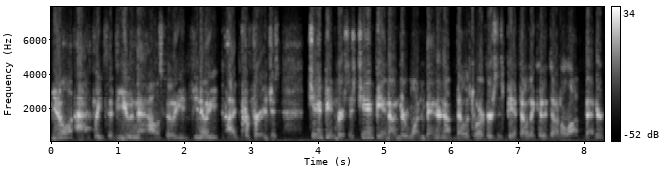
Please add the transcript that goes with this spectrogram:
you know athletes of you now. So you, you know I prefer just champion versus champion under one banner, not Bellator versus PFL. They could have done a lot better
